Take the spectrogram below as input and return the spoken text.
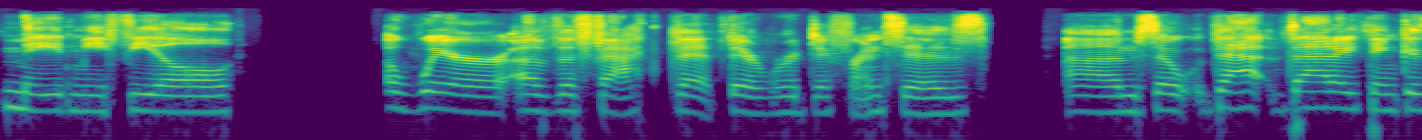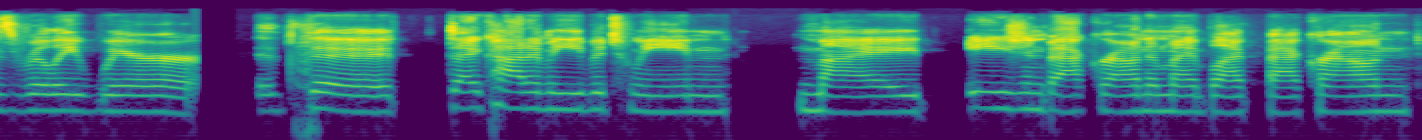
made me feel aware of the fact that there were differences. Um, so that that I think is really where the dichotomy between my Asian background and my Black background,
